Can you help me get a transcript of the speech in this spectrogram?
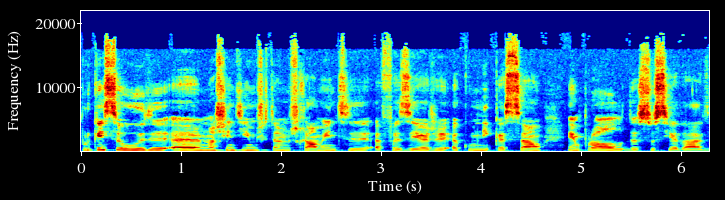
Porque em saúde uh, nós sentimos que estamos realmente a fazer a comunicação em prol da sociedade.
